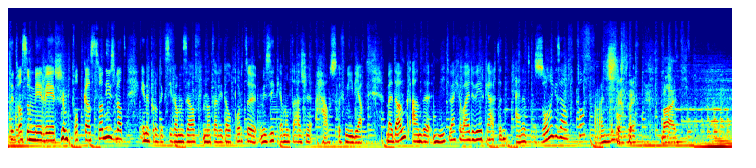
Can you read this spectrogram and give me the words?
Dit was een Meer Weer, een podcast van Nieuwsblad in een productie van mezelf, Nathalie Delporte, muziek en montage House of Media. Met dank aan de niet weggewaaide weerkaarten en het zonnige zelf van Frank de Bozer. Bye.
